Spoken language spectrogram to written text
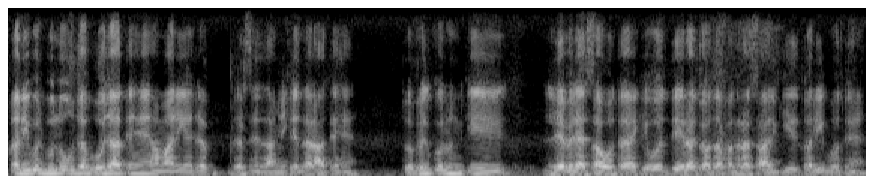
قریب البلوغ جب ہو جاتے ہیں ہمارے یہاں جب درس نظامی کے اندر آتے ہیں تو بالکل ان کی لیول ایسا ہوتا ہے کہ وہ تیرہ، چودہ، پندرہ سال کی قریب ہوتے ہیں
